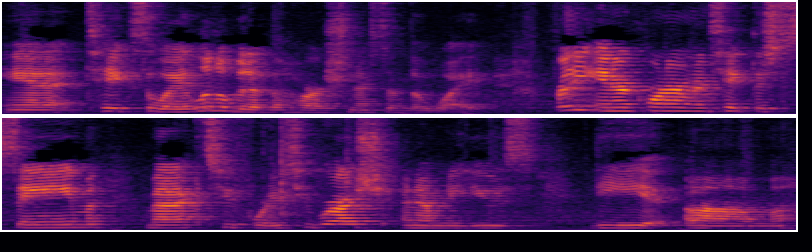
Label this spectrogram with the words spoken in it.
And it takes away a little bit of the harshness of the white. For the inner corner, I'm gonna take the same MAC 242 brush and I'm gonna use the um,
